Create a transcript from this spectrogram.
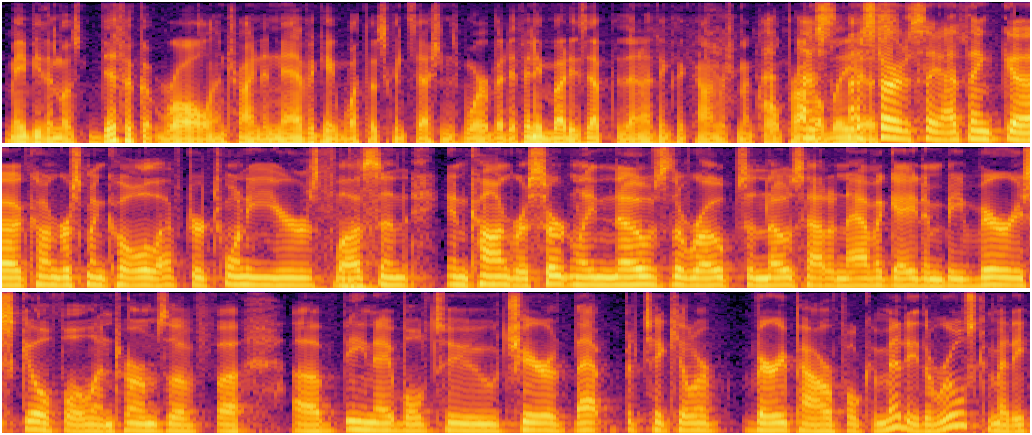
maybe the most difficult role in trying to navigate what those concessions were. But if anybody's up to that, I think the Congressman Cole probably I, I is. I started to say, I think uh, Congressman Cole, after 20 years plus in, in Congress, certainly knows the ropes and knows how to navigate and be very skillful in terms of uh, uh, being able to chair that particular very powerful committee, the Rules Committee.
